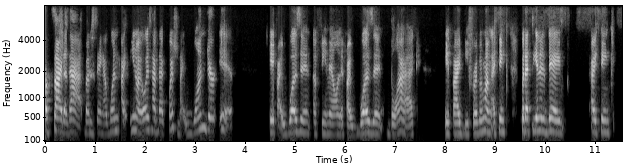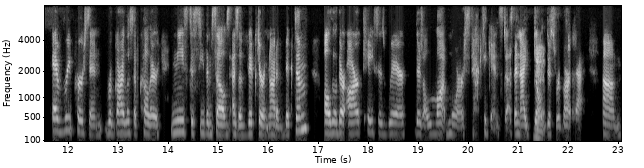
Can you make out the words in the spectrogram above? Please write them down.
outside of that. But i'm saying i wonder I, you know i always have that question. I wonder if if i wasn't a female and if i wasn't black if i'd be further along. I think but at the end of the day i think every person regardless of color needs to see themselves as a victor not a victim. Although there are cases where there's a lot more stacked against us and i don't Yeah. disregard that. Um,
